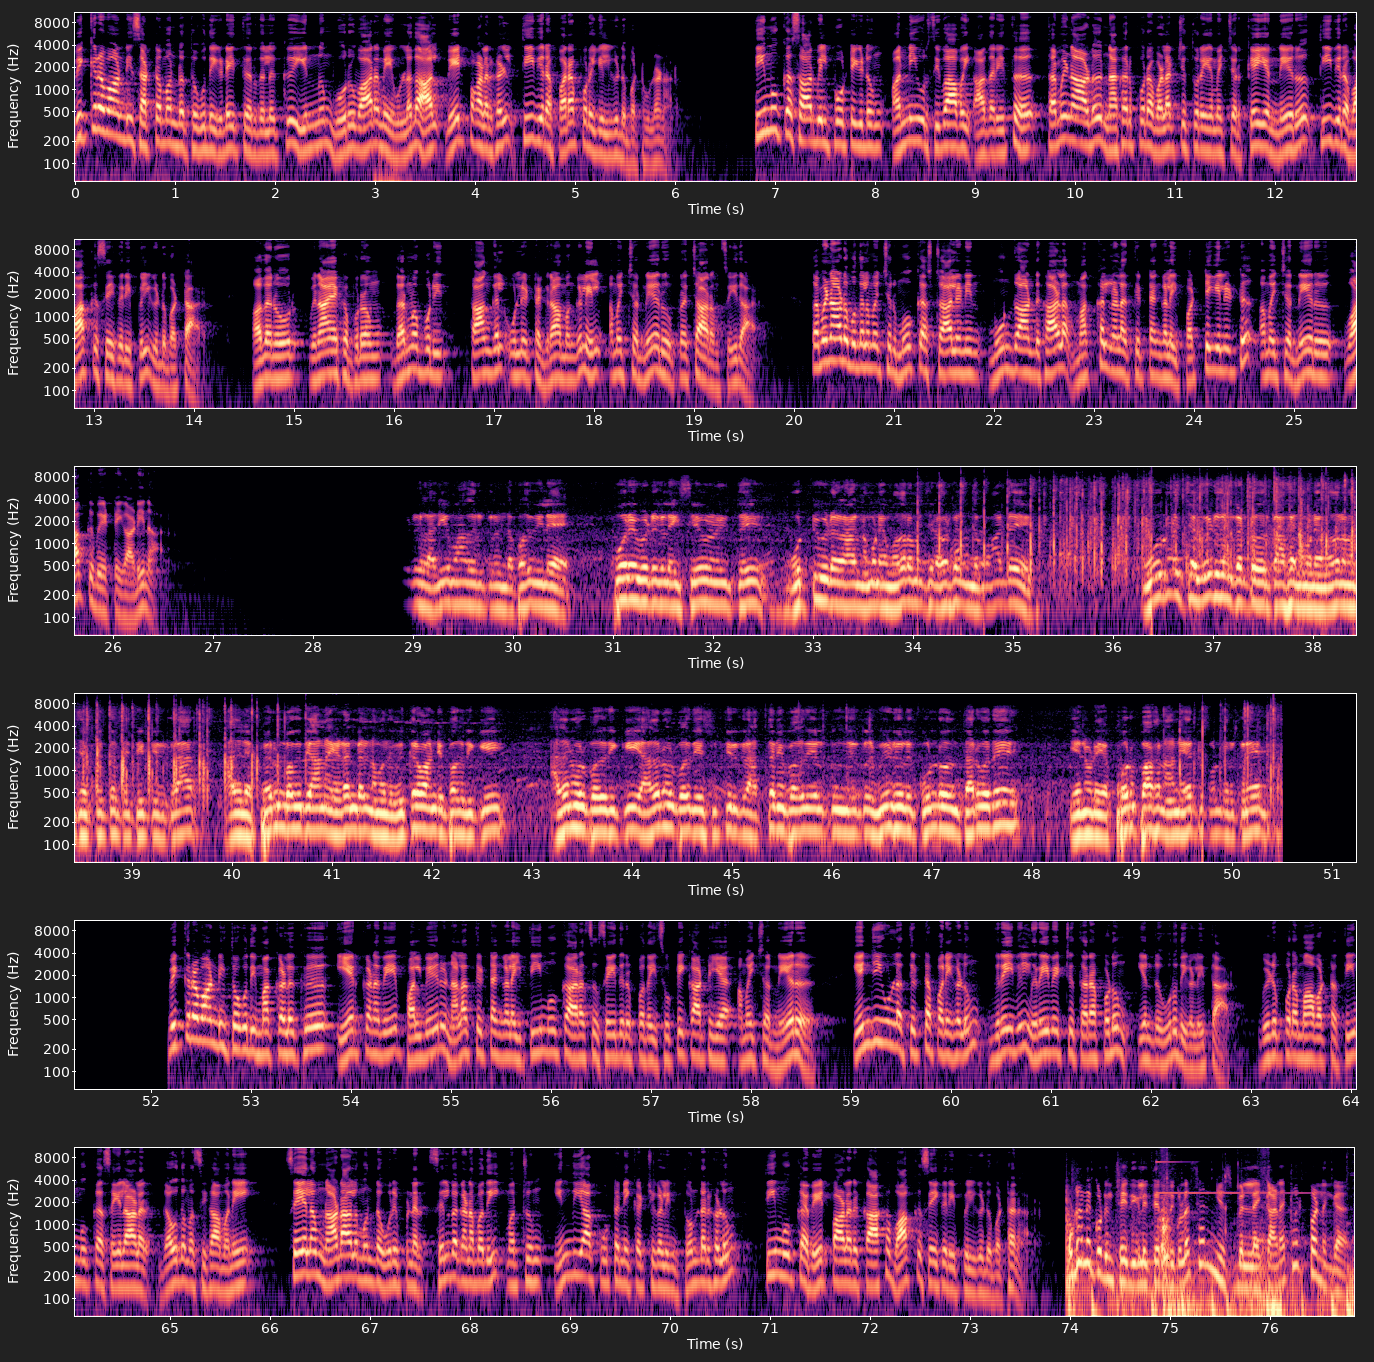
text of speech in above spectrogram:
விக்கிரவாண்டி சட்டமன்ற தொகுதி இடைத்தேர்தலுக்கு இன்னும் ஒரு வாரமே உள்ளதால் வேட்பாளர்கள் தீவிர பரப்புரையில் ஈடுபட்டுள்ளனர். திமுக சார்பில் போட்டியிடும் அன்னியூர் சிவாவை ஆதரித்து தமிழ்நாடு நகர்ப்புற வளர்ச்சித்துறை அமைச்சர் கே என் நேரு தீவிர வாக்கு சேகரிப்பில் ஈடுபட்டார். அதனூர் விநாயகபுரம் தர்மபுரி தாங்கல் உள்ளிட்ட கிராமங்களில் அமைச்சர் நேரு பிரச்சாரம் செய்தார். தமிழ்நாடு முதலமைச்சர் மு ஸ்டாலினின் மூன்றாண்டு கால மக்கள் நலத் திட்டங்களை பட்டியலிட்டு அமைச்சர் நேரு வாக்கு வேட்டையாடினார். வீடுகள் அதிகமாக இருக்கிற இந்த பகுதியிலே கூரை வீடுகளை சீரமைத்து ஒட்டு நம்முடைய முதலமைச்சர் அவர்கள் இந்த ஆண்டு ஒரு லட்சம் வீடுகள் கட்டுவதற்காக நம்முடைய முதலமைச்சர் திட்டத்தை தீட்டியிருக்கிறார். அதில் பெரும்பகுதியான இடங்கள் நமது விக்கிரவாண்டி பகுதிக்கு அதனூர் பகுதிக்கு அதனூர் பகுதியை சுற்றி இருக்கிற அத்தனை பகுதிகளுக்கும் இருக்கிற வீடுகளுக்கு கொண்டு வந்து தருவது என்னுடைய பொறுப்பாக நான் ஏற்றுக்கொண்டிருக்கிறேன். விக்கிரவாண்டி தொகுதி மக்களுக்கு ஏற்கனவே பல்வேறு நலத்திட்டங்களை திமுக அரசு செய்திருப்பதை சுட்டிக்காட்டிய அமைச்சர் நேரு எஞ்சியுள்ள திட்டப் பணிகளும் விரைவில் நிறைவேற்றி தரப்படும் என்று உறுதியளித்தார். விழுப்புரம் மாவட்ட திமுக செயலாளர் கௌதம சிகாமணி சேலம் நாடாளுமன்ற உறுப்பினர் செல்வ கணபதி மற்றும் இந்தியா கூட்டணி கட்சிகளின் தொண்டர்களும் திமுக வேட்பாளருக்காக வாக்கு சேகரிப்பில் ஈடுபட்டனர். உடனுக்குடன் செய்திகளை தெரிந்து கொள்ள சன் நியூஸ் பெல் கிளிக் பண்ணுங்க.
